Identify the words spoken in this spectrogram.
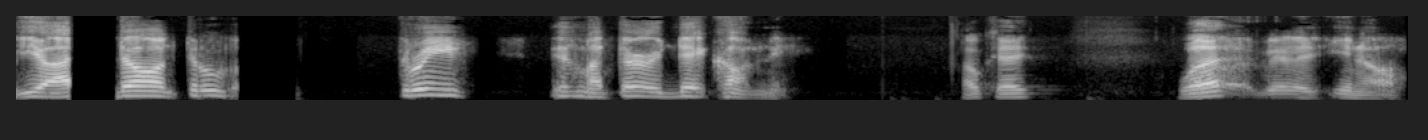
mean, yeah, I done through three. This is my third deck company. okay. Well, Uh, really, you know.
